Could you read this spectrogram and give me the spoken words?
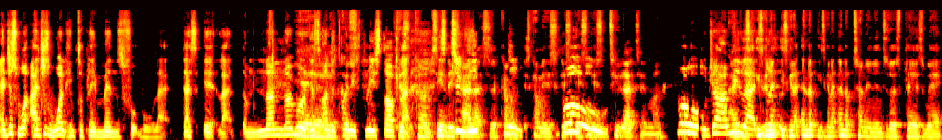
I just want I just want him to play men's football. Like that's it. Like um, none no more of this Yeah, under twenty three stuff. Like I'm seeing it's these highlights. Are coming, it's coming. It's, it's, Bro. it's, it's too light to him, man. bro, do you know what I mean? he's, like he's gonna he's gonna end up he's gonna end up turning into those players where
